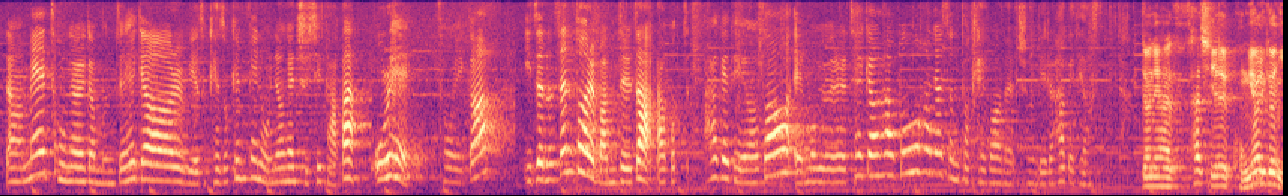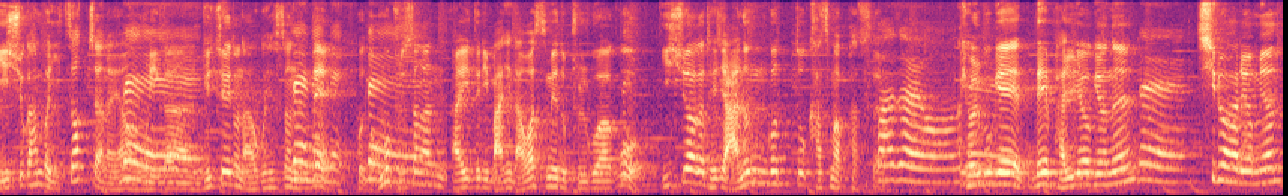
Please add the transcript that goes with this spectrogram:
그다음에 공혈견 문제 해결을 위해서 계속 캠페인을 운영해 주시다가 올해 저희가 이제는 센터를 만들자라고 하게 되어서 MOU를 체결하고 헌혈센터 개관을 준비를 하게 되었습니다. 전에 한- 사실 공혈견 이슈가 한번 있었잖아요. 네. 우리가 뉴스에도 나오고 했었는데 네, 네, 네. 네. 너무 불쌍한 아이들이 많이 나왔음에도 불구하고 이슈화가 되지 않은 것도 가슴 아팠어요. 맞아요. 그 결국에 내 반려견을 네. 치료하려면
